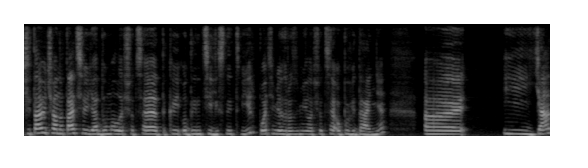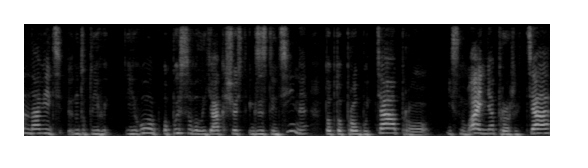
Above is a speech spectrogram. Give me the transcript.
Е, читаючи анотацію, я думала, що це такий один цілісний твір. Потім я зрозуміла, що це оповідання. Е, і я навіть, ну тобто його, описували як щось екзистенційне, тобто про буття, про існування, про життя.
